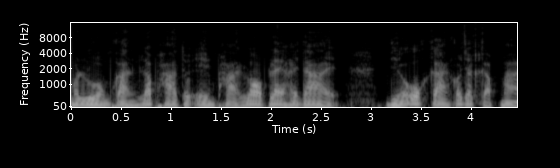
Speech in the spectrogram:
มารวมกันแล้วพาตัวเองผ่านรอบแรกให้ได้ เดี๋ยวโอกาสก็จะกลับมา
